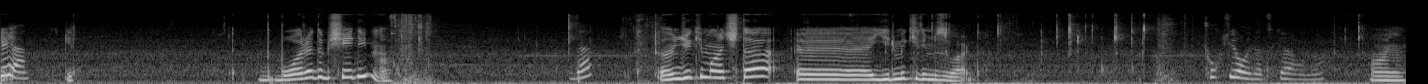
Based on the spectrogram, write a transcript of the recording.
Diyen. Bu arada bir şey değil mi? De. Önceki maçta eee, 20 kilimiz vardı. Çok iyi oynadık ya onu. Aynen.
